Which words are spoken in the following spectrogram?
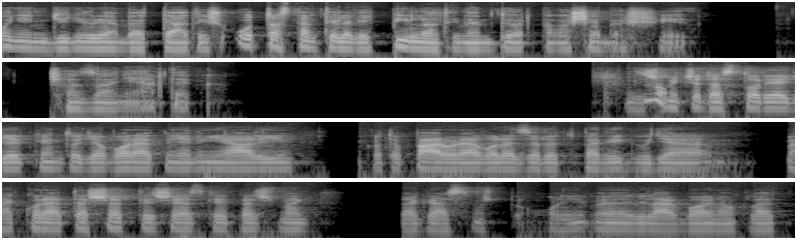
olyan gyönyörűen vette át, és ott aztán tényleg egy pillanatig nem tört meg a sebesség. És azzal nyertek. Ez is No. micsoda sztori egyébként, hogy a barátnője Niáli, akkor pár órával ezelőtt pedig ugye mekkorát esett, és ehhez képest meg Degász most világbajnok lett.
